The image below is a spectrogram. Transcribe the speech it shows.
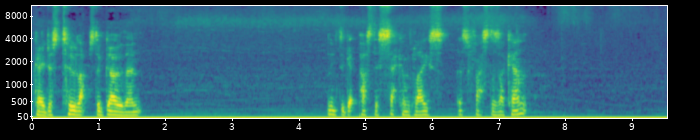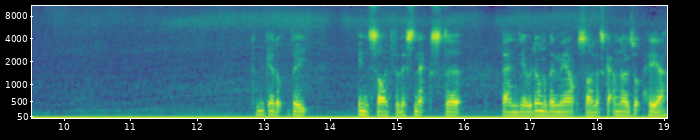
Okay, just two laps to go then. Need to get past this second place as fast as I can. Can we get up the inside for this next uh, bend? Yeah, we don't want to bend the outside. Let's get our nose up here.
